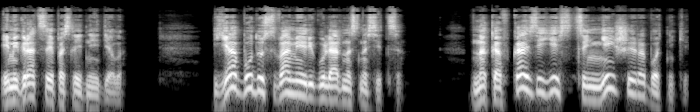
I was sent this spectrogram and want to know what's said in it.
Эмиграция — последнее дело. Я буду с вами регулярно сноситься. На Кавказе есть ценнейшие работники.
